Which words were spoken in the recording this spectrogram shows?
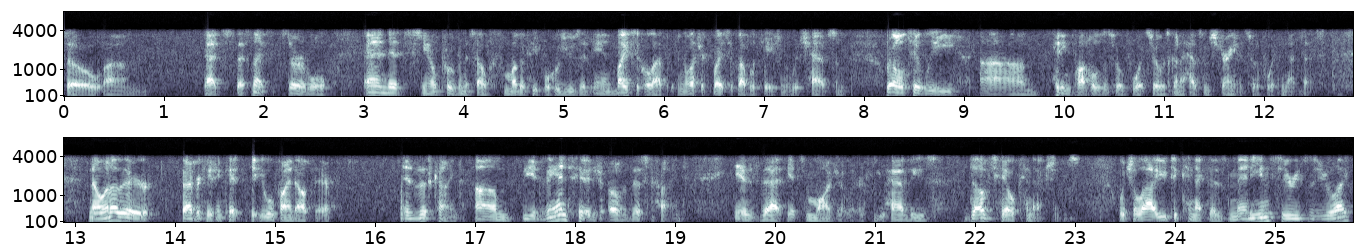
So um, that's that's nice. It's durable, and it's you know proven itself from other people who use it in bicycle app, in electric bicycle applications, which have some relatively um, hitting potholes and so forth. So it's going to have some strain and so forth in that sense. Now another fabrication kit that you will find out there is this kind. Um, the advantage of this kind is that it's modular. You have these dovetail connections which allow you to connect as many in series as you like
